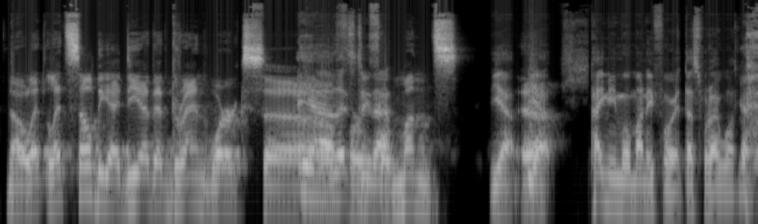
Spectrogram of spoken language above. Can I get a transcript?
no, let let's sell the idea that Grant works uh, yeah, let's for, do that. for months yeah, yeah, yeah. Pay me more money for it. That's what I want.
